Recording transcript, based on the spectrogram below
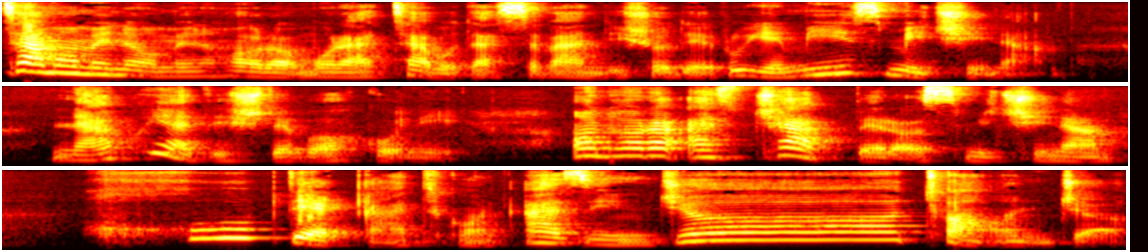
تمام نامه ها را مرتب و دستبندی شده روی میز میچینم. نباید اشتباه کنی. آنها را از چپ به راست میچینم. خوب دقت کن. از اینجا تا آنجا.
